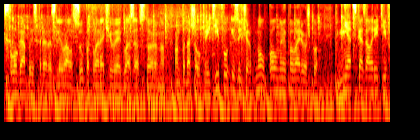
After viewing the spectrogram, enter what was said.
Слуга быстро разливал суп, отворачивая глаза в сторону. Он подошел к Ретифу и зачерпнул полную поварешку. «Нет», — сказал Ретиф.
